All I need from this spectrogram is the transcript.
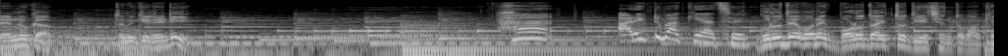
রেণুকা তুমি কি রেডি হ্যাঁ আরেকটু বাকি আছে। গুরুদেব অনেক বড় দায়িত্ব দিয়েছেন তোমাকে।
